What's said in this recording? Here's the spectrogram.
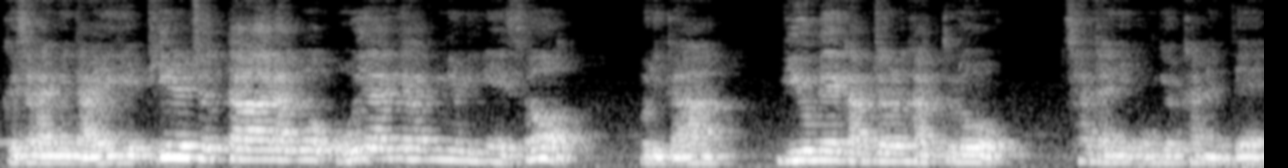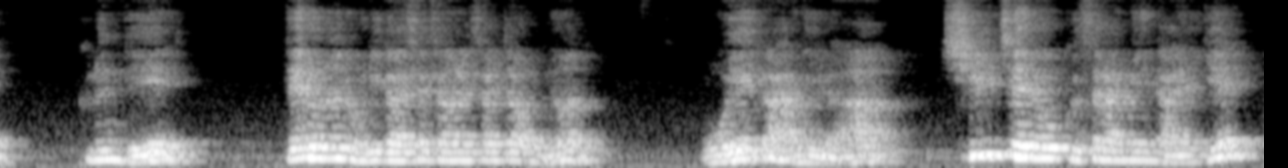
그 사람이 나에게 피해를 줬다라고 오해하게 함으로 인해서 우리가 미움의 감정을 갖도록 사단이 공격하는데 그런데 때로는 우리가 세상을 살다 보면 오해가 아니라 실제로 그 사람이 나에게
